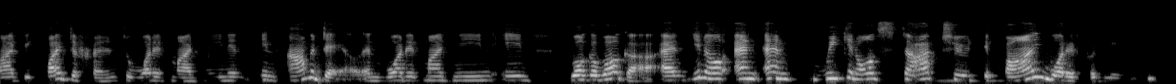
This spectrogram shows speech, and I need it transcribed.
might be quite different to what it might mean in in Armidale, and what it might mean in Wagga Wagga, and you know, and and we can all start to define what it could mean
